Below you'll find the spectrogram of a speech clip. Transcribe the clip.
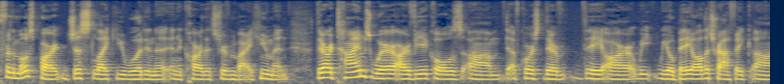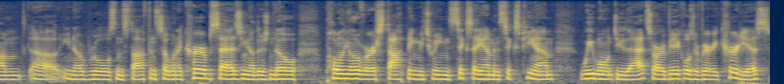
for the most part, just like you would in a, in a car that's driven by a human. There are times where our vehicles, um, of course, they're they are we, we obey all the traffic, um, uh, you know, rules and stuff. And so when a curb says, you know, there's no pulling over or stopping between 6 a.m. and 6 p.m., we won't do that. So our vehicles are very courteous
